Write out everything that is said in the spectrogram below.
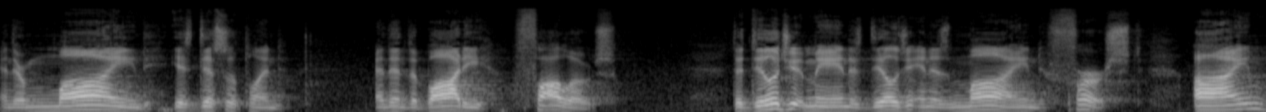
And their mind is disciplined, and then the body follows. The diligent man is diligent in his mind first. I'm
